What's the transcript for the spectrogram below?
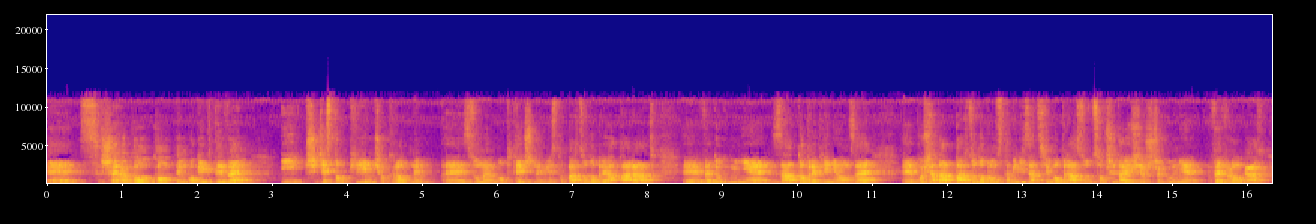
e, z szerokokątnym obiektywem i 35-krotnym e, zoomem optycznym. Jest to bardzo dobry aparat, e, według mnie za dobre pieniądze. E, Posiada bardzo dobrą stabilizację obrazu, co przydaje się szczególnie we vlogach.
